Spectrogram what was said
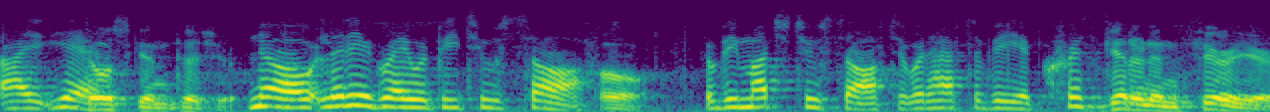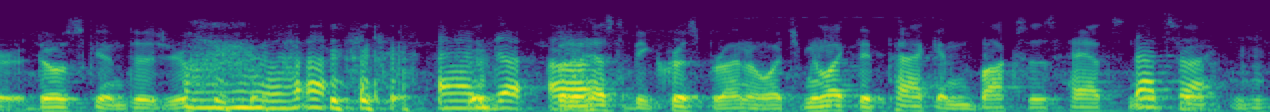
I yes. Doeskin tissue. No, Lydia Gray would be too soft. Oh. It would be much too soft. It would have to be a crisp. Get an inferior doeskin tissue. and uh, but uh, it has to be crisper. I know what you mean. Like they pack in boxes, hats. And That's that right. Mhm.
